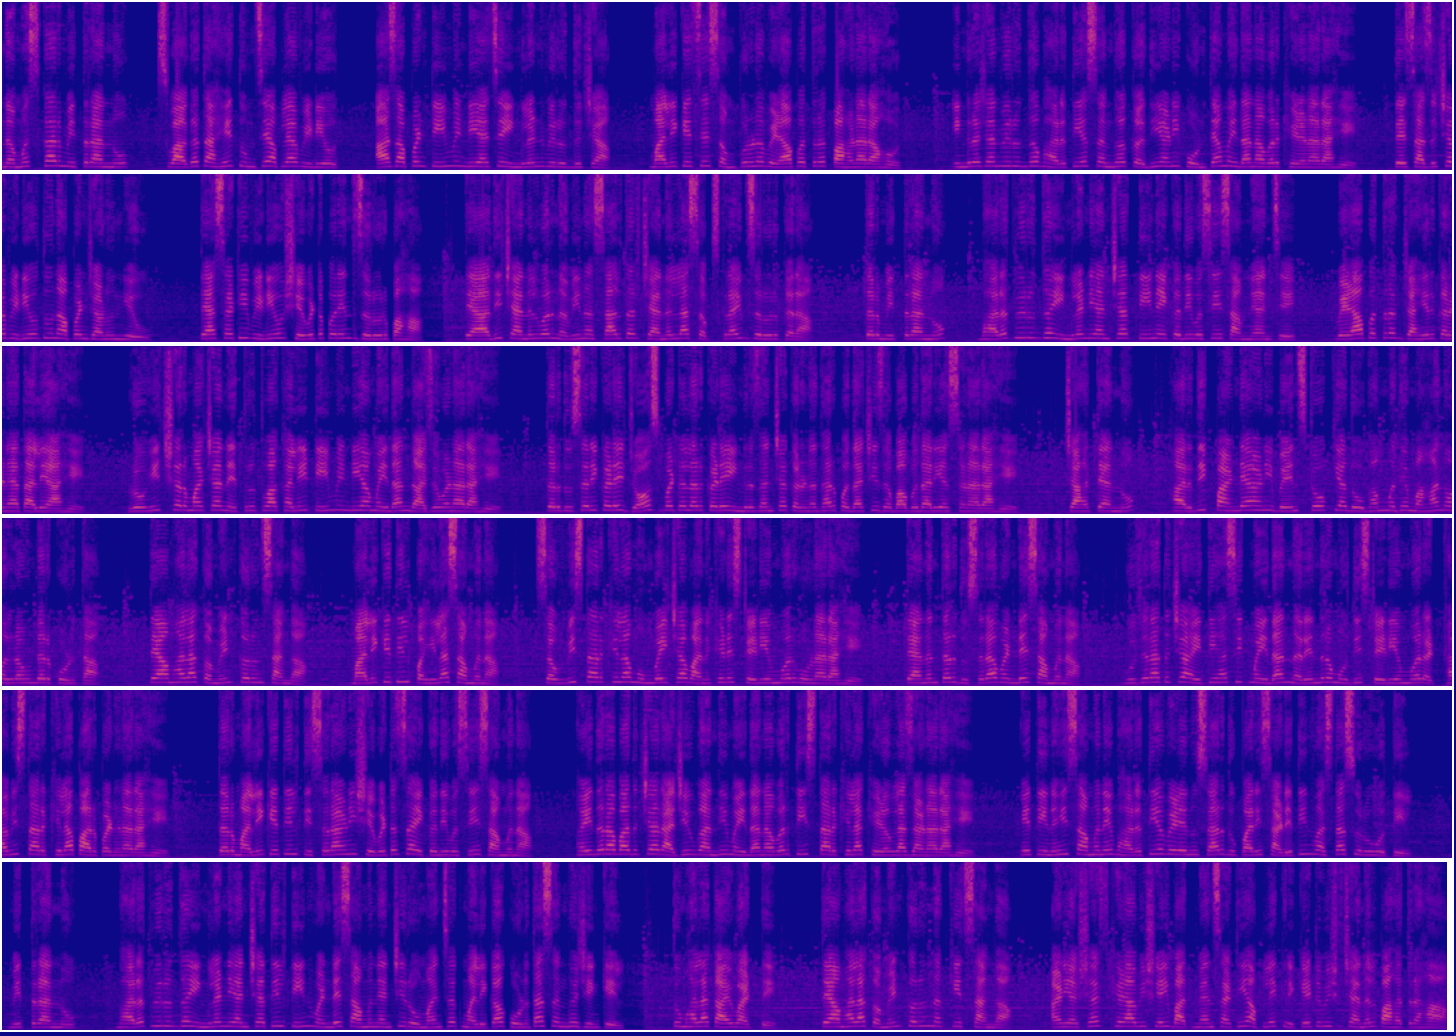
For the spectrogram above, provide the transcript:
नमस्कार मित्रांनो स्वागत आहे तुमचे आपल्या व्हिडिओत. आज आपण टीम इंडियाचे इंग्लंड विरुद्धच्या मालिकेचे संपूर्ण वेळापत्रक पाहणार आहोत. इंग्रजांविरुद्ध भारतीय संघ कधी आणि कोणत्या मैदानावर खेळणार आहे ते आजच्या व्हिडिओतून आपण जाणून घेऊ. त्यासाठी व्हिडिओ शेवटपर्यंत जरूर पहा. त्याआधी चॅनलवर नवीन असाल तर चॅनलला सबस्क्राईब जरूर करा. तर मित्रांनो भारत विरुद्ध इंग्लंड यांच्या तीन एकदिवसीय सामन्यांचे वेळापत्रक जाहीर करण्यात आले आहे. रोहित शर्माच्या नेतृत्वाखाली टीम इंडिया मैदान गाजवणार आहे. तर दुसरीकडे जॉस बटलरकडे इंग्रजांच्या कर्णधार पदाची जबाबदारी असणार आहे. चाहत्यांनो हार्दिक पांड्या आणि बेन स्टोक या दोघांमध्ये महान ऑलराऊंडर कोणता? ते आम्हाला कमेंट करून सांगा. मालिकेतील पहिला सामना सव्वीस तारखेला मुंबईच्या वानखेडे स्टेडियमवर होणार आहे. त्यानंतर दुसरा वनडे सामना. गुजरातच्या ऐतिहासिक मैदान नरेंद्र मोदी स्टेडियमवर अठ्ठावीस तारखेला पार पडणार आहे. तर मालिकेतील तिसरा आणि शेवटचा एकदिवसीय सामना हैदराबादच्या राजीव गांधी मैदानावर तीस तारखेला खेळवला जाणार आहे. हे तीनही सामने भारतीय वेळेनुसार दुपारी साडेतीन वाजता सुरू होतील. मित्रांनो भारत विरुद्ध इंग्लंड यांच्यातील तीन वनडे सामन्यांची रोमांचक मालिका कोणता संघ जिंकेल? तुम्हाला काय वाटते? ते आम्हाला कमेंट करून नक्कीच सांगा. आणि अशाच खेळाविषयी बातम्यांसाठी आपले क्रिकेट विश चॅनल पाहत रहा.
